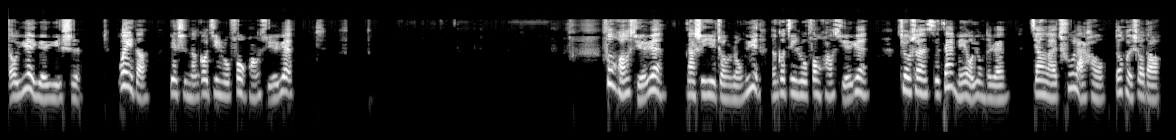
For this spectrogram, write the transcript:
都跃跃欲试，为的便是能够进入凤凰学院。凤凰学院，那是一种荣誉，能够进入凤凰学院，就算是再没有用的人，将来出来后都会受到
